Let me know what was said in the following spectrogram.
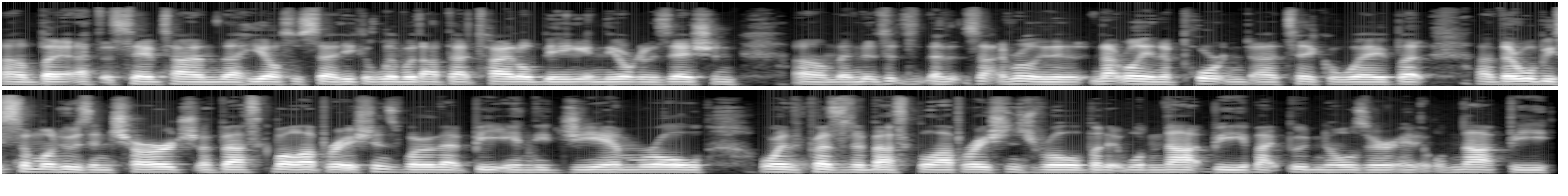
But at the same time, uh, he also said he could live without that title being in the organization, um, and it's, it's, not really not really an important uh, takeaway. But uh, there will be someone who's in charge of basketball operations, whether that be in the GM role or in the president of basketball operations role. But it will not be Mike Budenholzer, and it will not be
